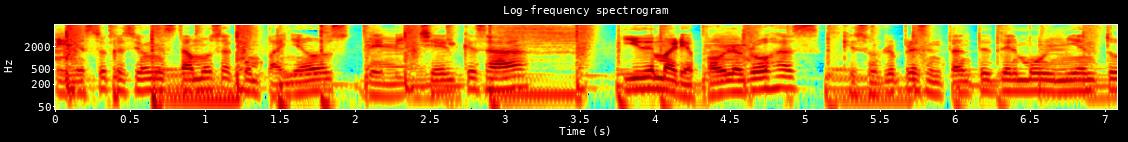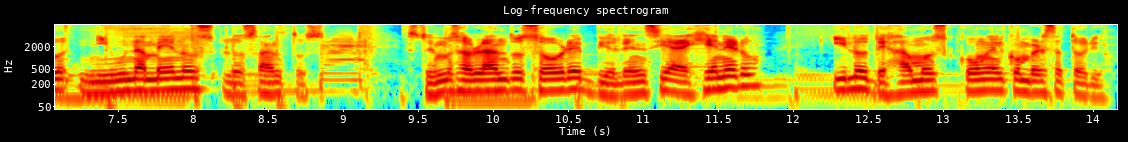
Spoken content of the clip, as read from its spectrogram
En esta ocasión estamos acompañados de Michelle Quesada y de María Paula Rojas, que son representantes del movimiento Ni Una Menos Los Santos. Estuvimos hablando sobre violencia de género y los dejamos con el conversatorio.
